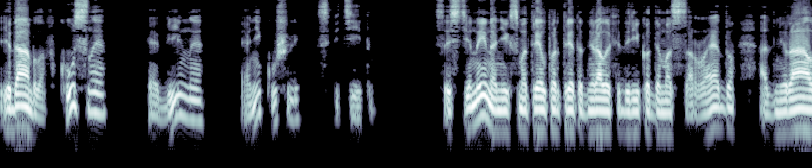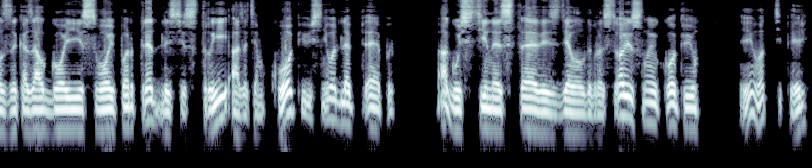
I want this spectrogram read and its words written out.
Еда была вкусная и обильная, и они кушали с аппетитом. Со стены на них смотрел портрет адмирала Федерико де Массаредо. Адмирал заказал Гойи свой портрет для сестры, а затем копию с него для Пеппы. Агустин Эстеви сделал добросовестную копию — и вот теперь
